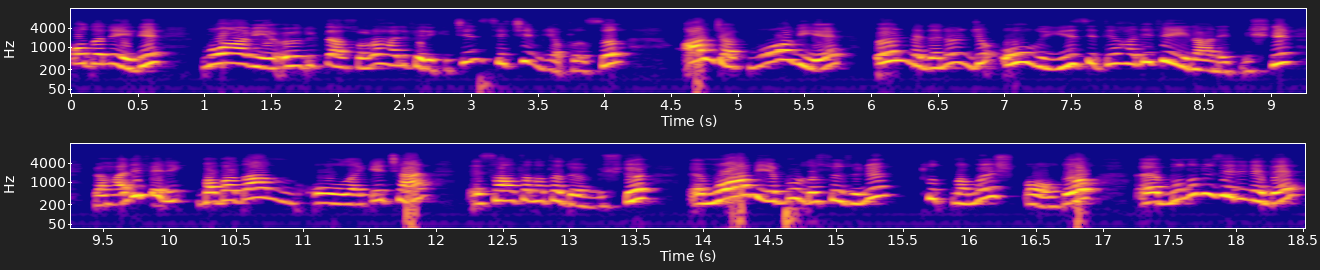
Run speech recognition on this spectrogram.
O da neydi? Muaviye öldükten sonra halifelik için seçim yapılsın. Ancak Muaviye ölmeden önce oğlu Yezid'i halife ilan etmişti ve halifelik babadan oğula geçen e, saltanata dönmüştü. E, Muaviye burada sözünü tutmamış oldu. E, bunun üzerine de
